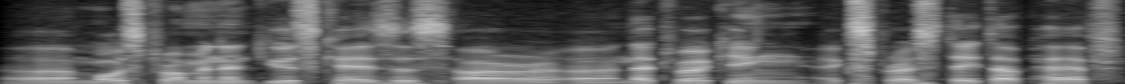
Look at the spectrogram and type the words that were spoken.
Uh, most prominent use cases are uh, networking, express data path,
